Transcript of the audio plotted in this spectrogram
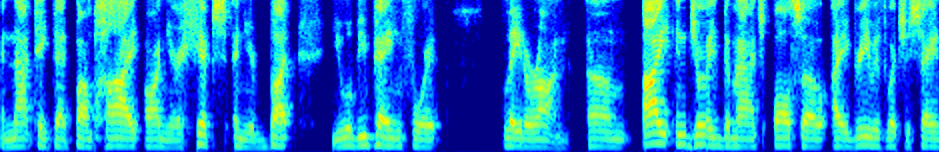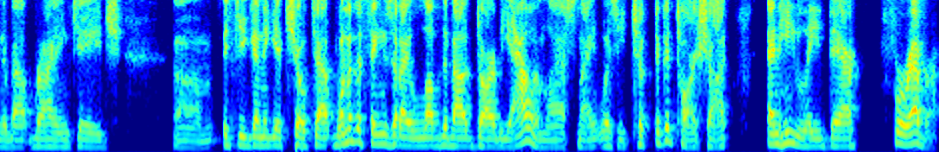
and not take that bump high on your hips and your butt you will be paying for it later on. Um, I enjoyed the match also. I agree with what you're saying about Brian Cage. Um, if you're going to get choked out, one of the things that I loved about Darby Allin last night was he took the guitar shot and he laid there forever.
